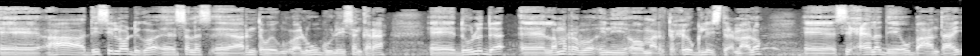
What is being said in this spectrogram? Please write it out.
ha haddii si loo dhigo salas arinta waa lagu guuleysan karaa. Dowladda lama rabo in oo maaragta xoog la isticmaalo si xeelad ay u baahan tahay.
